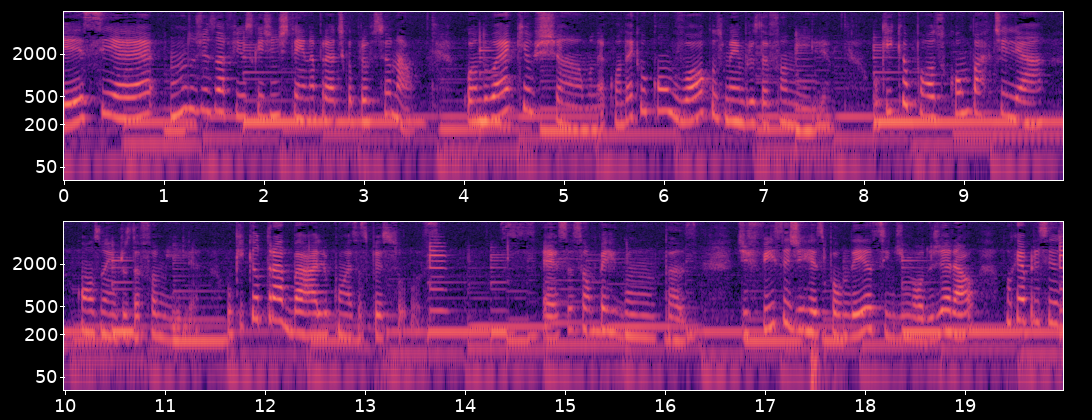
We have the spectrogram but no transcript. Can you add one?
Esse é um dos desafios que a gente tem na prática profissional. Quando é que eu chamo, né? Quando é que eu convoco os membros da família? O que, que eu posso compartilhar com os membros da família? O que, que eu trabalho com essas pessoas? Essas são perguntas difíceis de responder assim de modo geral, porque é preciso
